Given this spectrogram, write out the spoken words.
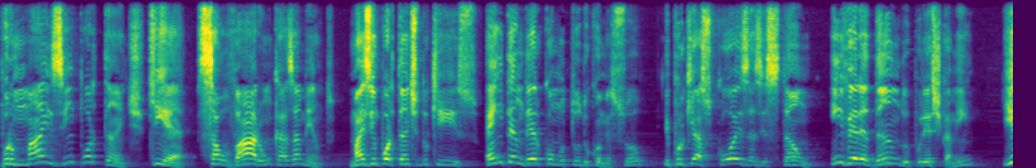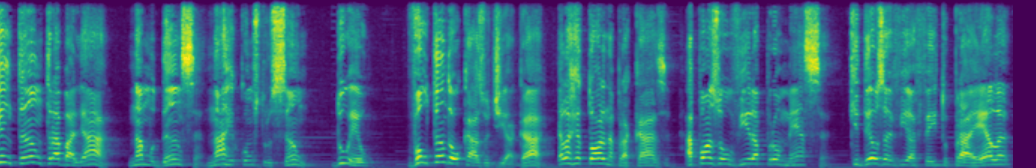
por mais importante que é salvar um casamento, mais importante do que isso é entender como tudo começou e por que as coisas estão enveredando por este caminho e então trabalhar na mudança, na reconstrução do eu. Voltando ao caso de Agar, ela retorna para casa após ouvir a promessa que Deus havia feito para ela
